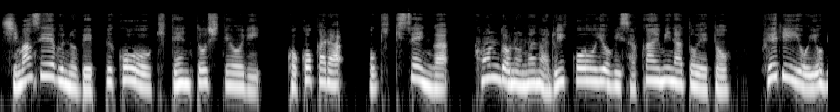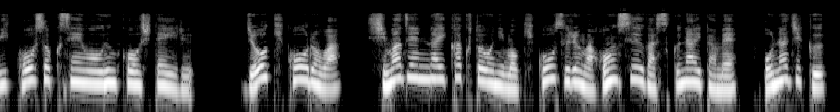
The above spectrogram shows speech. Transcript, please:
島西部の別府港を起点としており、ここから沖汽船が本土の7類港及び境港へとフェリー及び高速船を運航している。蒸気航路は島全内各島にも寄港するが本数が少ないため、同じく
